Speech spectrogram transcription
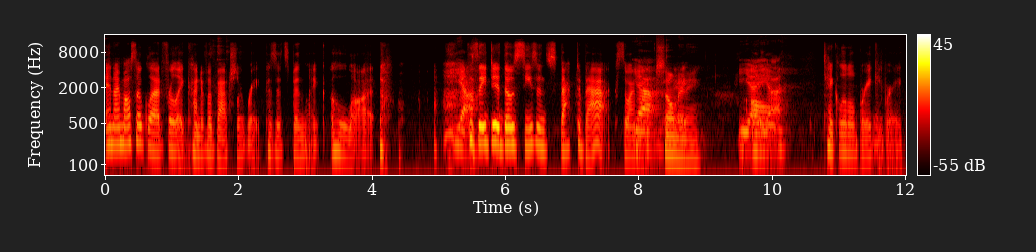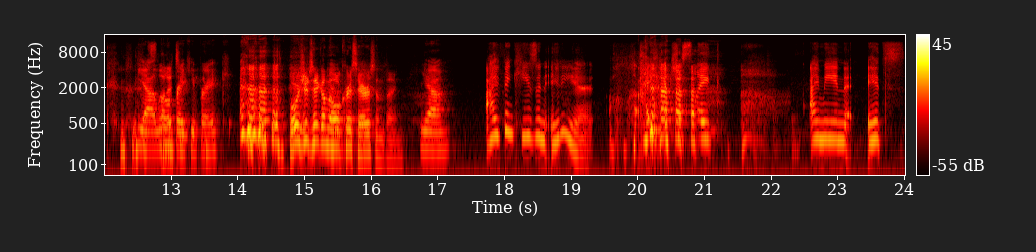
and I'm also glad for like kind of a bachelor break because it's been like a lot. Yeah. Because they did those seasons back to back. So I'm Yeah. like, so okay, many. yeah, yeah, Take a little breaky break. yeah, a little it breaky break. What was your take on the whole Chris Harrison thing? yeah, I think he's an idiot. I, just like, I mean, it's,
